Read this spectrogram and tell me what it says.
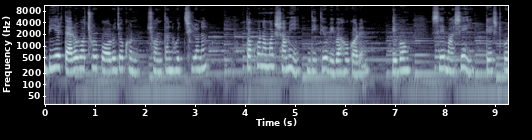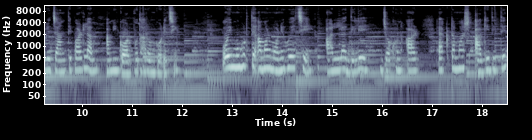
বিয়ের তেরো বছর পরও যখন সন্তান হচ্ছিল না, তখন আমার স্বামী দ্বিতীয় বিবাহ করেন এবং সে মাসেই টেস্ট করে জানতে পারলাম আমি গর্ভধারণ করেছি। ওই মুহূর্তে আমার মনে হয়েছে, আল্লাহ দিলে যখন আর একটা মাস আগে দিতে,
